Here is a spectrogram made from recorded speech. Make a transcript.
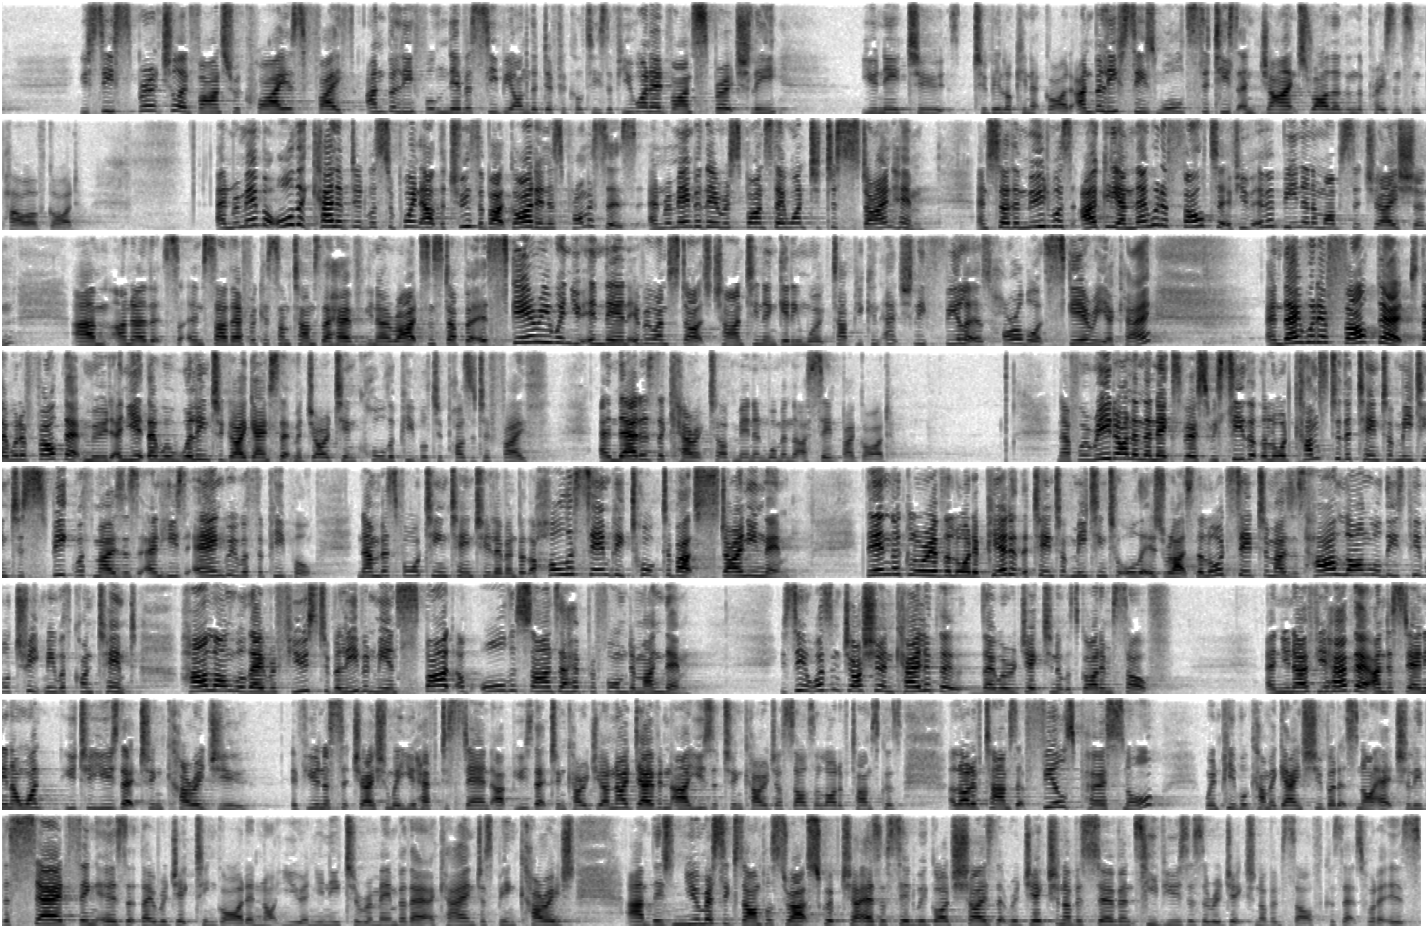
You see, spiritual advance requires faith. Unbelief will never see beyond the difficulties. If you want to advance spiritually, you need to, to be looking at God. Unbelief sees walled cities and giants rather than the presence and power of God. And remember, all that Caleb did was to point out the truth about God and his promises. And remember their response they wanted to stone him. And so the mood was ugly, and they would have felt it if you've ever been in a mob situation. Um, I know that in South Africa sometimes they have, you know, riots and stuff, but it's scary when you're in there and everyone starts chanting and getting worked up. You can actually feel it. It's horrible. It's scary, okay? And they would have felt that. They would have felt that mood, and yet they were willing to go against that majority and call the people to positive faith. And that is the character of men and women that are sent by God. Now, if we read on in the next verse, we see that the Lord comes to the tent of meeting to speak with Moses, and he's angry with the people. Numbers 14 10 to 11. But the whole assembly talked about stoning them. Then the glory of the Lord appeared at the tent of meeting to all the Israelites. The Lord said to Moses, How long will these people treat me with contempt? How long will they refuse to believe in me in spite of all the signs I have performed among them? You see, it wasn't Joshua and Caleb that they were rejecting, it was God Himself. And you know, if you have that understanding, I want you to use that to encourage you. If you're in a situation where you have to stand up, use that to encourage you. I know David and I use it to encourage ourselves a lot of times because a lot of times it feels personal when people come against you, but it's not actually. The sad thing is that they're rejecting God and not you, and you need to remember that, okay? And just be encouraged um, there's numerous examples throughout Scripture, as I've said, where God shows that rejection of his servants he views as a rejection of himself, because that's what it is.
